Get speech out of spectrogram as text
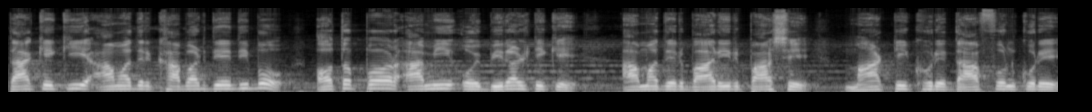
তাকে কি আমাদের খাবার দিয়ে দিব? অতঃপর আমি ওই বিড়ালটিকে আমাদের বাড়ির পাশে মাটি খুঁড়ে দাফন করে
